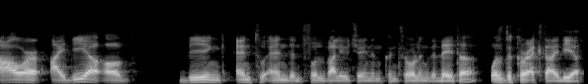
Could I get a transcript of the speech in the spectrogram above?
our idea of being end to end and full value chain and controlling the data was the correct idea.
